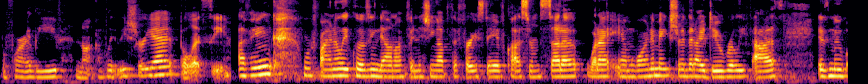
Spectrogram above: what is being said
before I leave. Not completely sure yet, but let's see. I think we're finally closing down on finishing up the first day of classroom setup. What I am going to make sure that I do really fast is move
